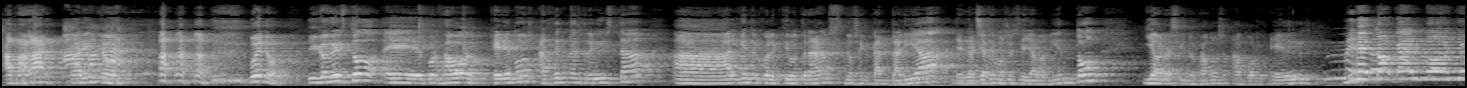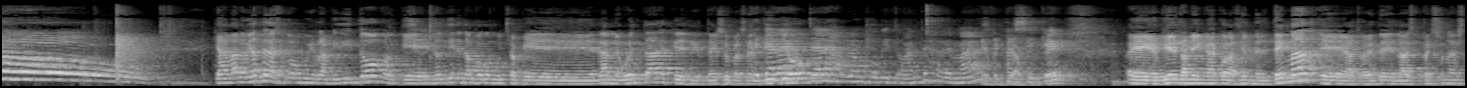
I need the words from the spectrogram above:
a pagar, A cariño. bueno, y con esto, eh, por favor, queremos hacer una entrevista a alguien del colectivo trans. Nos encantaría. Desde aquí hacemos ese llamamiento. Y ahora sí, nos vamos a por el... ¡Me toca el moño! Que además lo voy a hacer así como muy rapidito porque no tiene tampoco mucho que darle vuelta, que decirte, es súper Que ya, sencillo. les- ya les hablé un poquito antes, además. Así que Eh, viene también a colación del tema, eh, a través de las personas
